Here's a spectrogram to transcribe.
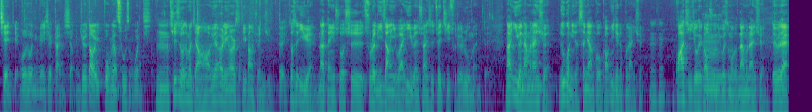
建言，或者说您的一些感想？你觉得到底国民党出什么问题？嗯，其实我这么讲哈，因为二零二是地方选举，对都是议员，那等于说是除了里长以外，议员算是最基础的一个入门。对，那议员难不难选？如果你的声量够高，一点都不难选。嗯哼，瓜吉就可以告诉你为什么难不难选，对不对？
